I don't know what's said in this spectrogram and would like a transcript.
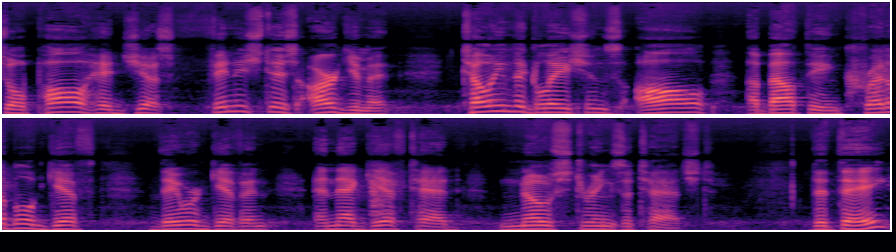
So Paul had just finished his argument telling the Galatians all about the incredible gift they were given, and that gift had no strings attached. That they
